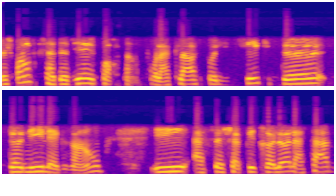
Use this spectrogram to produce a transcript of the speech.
Mais je pense que ça devient important pour la classe politique de donner l'exemple. Et à ce chapitre-là, la table,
